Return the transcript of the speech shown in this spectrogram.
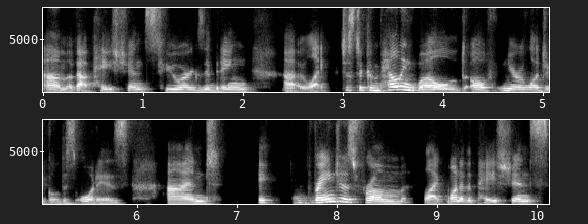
um, about patients who are exhibiting uh, like just a compelling world of neurological disorders. And it ranges from like one of the patients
